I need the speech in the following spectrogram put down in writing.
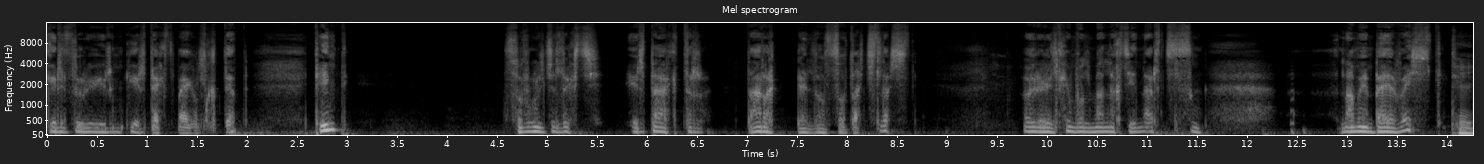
гэрэл зургийн ерөнхий редакц байгуулагдаад тэнд сурвалжлагч, редактор, дарга гэл улсууд очлоо шүү дээ. Өөрөөр хэлэх юм бол манайх чинь арчилсан намын байр байна шүү дээ. Тий.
